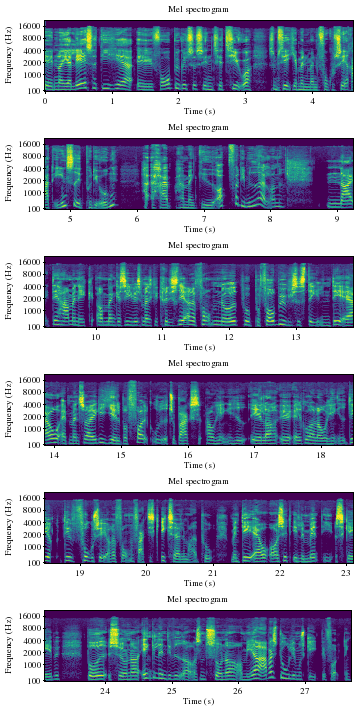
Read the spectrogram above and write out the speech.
øh, når jeg læser de her øh, forebyggelsesinitiativer, som siger, jamen man fokuserer ret ensidigt på de unge. Har, har, har man givet op for de midalderne? Nej, det har man ikke. Og man kan sige, hvis man skal kritisere reformen noget på, på forebyggelsesdelen, det er jo, at man så ikke hjælper folk ud af tobaksafhængighed eller øh, alkoholafhængighed. Det, det fokuserer reformen faktisk ikke særlig meget på. Men det er jo også et element i at skabe både sundere enkeltindivider og en sundere og mere arbejdsduelig måske befolkning.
